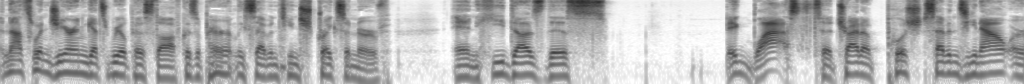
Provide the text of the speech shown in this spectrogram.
and that's when Jiren gets real pissed off because apparently 17 strikes a nerve, and he does this big blast to try to push 17 out or,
